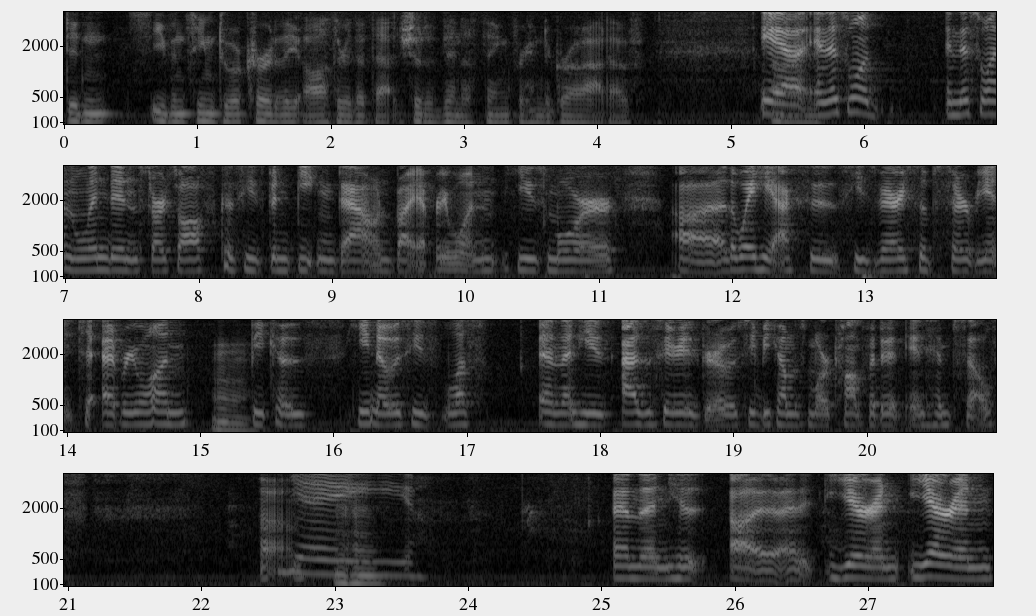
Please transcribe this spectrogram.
didn't even seem to occur to the author that that should have been a thing for him to grow out of Yeah, Um, and this one, in this one, Lindon starts off because he's been beaten down by everyone. He's more, uh, the way he acts is he's very subservient to everyone because he knows he's less. And then he's as the series grows, he becomes more confident in himself. Yay! And then his, uh, Yerin, Yerin,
